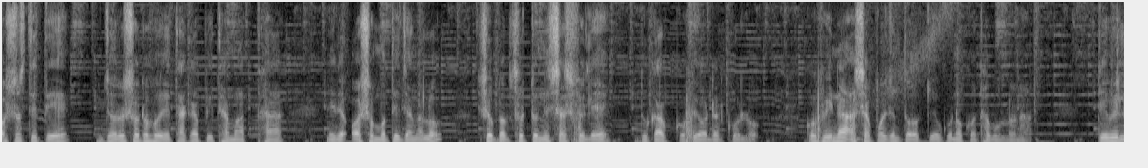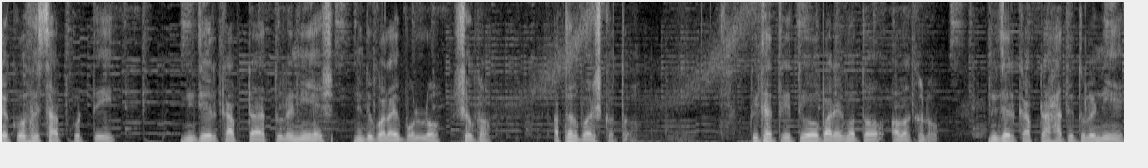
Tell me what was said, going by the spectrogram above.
অস্বস্তিতে জড়সড় হয়ে থাকা পিঠা মাথা নেড়ে অসম্মতি জানালো সৌরভ ছোট্ট নিঃশ্বাস ফেলে দু কাপ কফি অর্ডার করল। কফি না আসা পর্যন্ত কেউ কোনো কথা বলল না। টেবিলে কফি সার্ভ করতেই নিজের কাপটা তুলে নিয়ে মৃদু গলায় বলল শুভ্রব আপনার বয়স কত? পৃথা তৃতীয়বারের মতো অবাক হলো। নিজের কাপটা হাতে তুলে নিয়ে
